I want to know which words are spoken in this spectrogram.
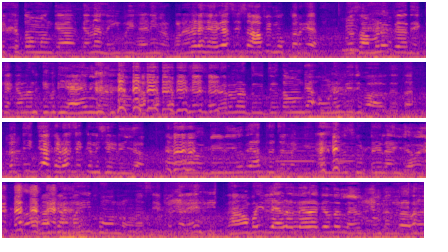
ਇੱਕ ਤੋਂ ਮੰਗਿਆ ਕਹਿੰਦਾ ਨਹੀਂ ਬਈ ਹੈ ਨਹੀਂ ਮੇਰੇ ਕੋਲ। ਇਹਨਾਂ ਨੇ ਹੈਗਾ ਸੀ ਸਾਫ਼ ਹੀ ਮੁੱਕਰ ਗਿਆ। ਮੈਂ ਸਾਹਮਣੇ ਪਿਆ ਦੇਖਿਆ ਕਹਿੰਦਾ ਨਹੀਂ ਬਈ ਹੈ ਨਹੀਂ ਮੇਰੇ ਕੋਲ। ਫਿਰ ਮੈਂ ਦੂਜੇ ਤੋਂ ਮੰਗਿਆ ਉਹਨੇ ਵੀ ਜਵਾਬ ਦਿੱਤਾ। ਫਿਰ ਤੀਜਾ ਖੜਾ ਸੀ ਇੱਕ ਨਸ਼ੇੜੀ ਆ। ਵੀਡੀਓ ਦੇ ਹੱਥ 'ਚ ਲੱਗੀ ਗਈ ਉਹ ਸੁੱਟੇ ਲਾਈ ਜਾਵੇ ਮੈਂ ਕਿਹਾ ਬਈ ਫੋਨ ਲਾਉਣਾ ਸੀ ਇੱਕ ਘਰੇ। ਹਾਂ ਬਈ ਲੈ ਲੈ ਲੈ ਲੈ ਕਹਿੰਦਾ ਲੈ ਫੋਨ ਲੈ ਲੈ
